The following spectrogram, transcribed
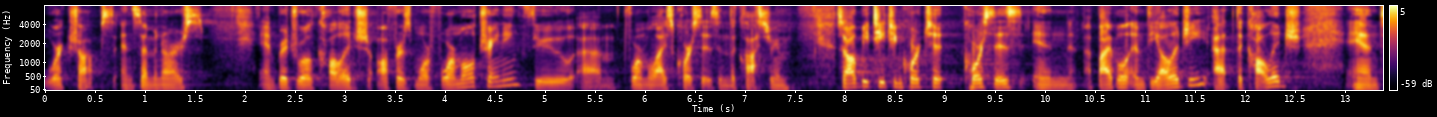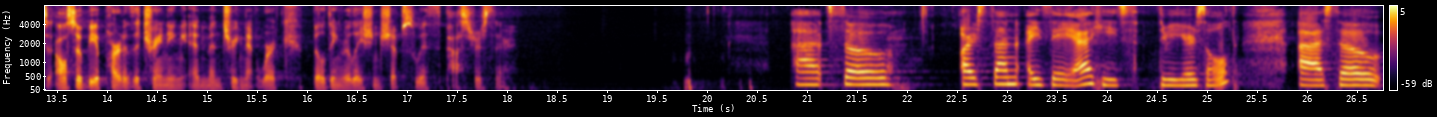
workshops, and seminars and Bridge World College offers more formal training through um, formalized courses in the classroom. So I'll be teaching courses in Bible and theology at the college, and also be a part of the training and mentoring network, building relationships with pastors there. Uh, so our son Isaiah, he's three years old. Uh, so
